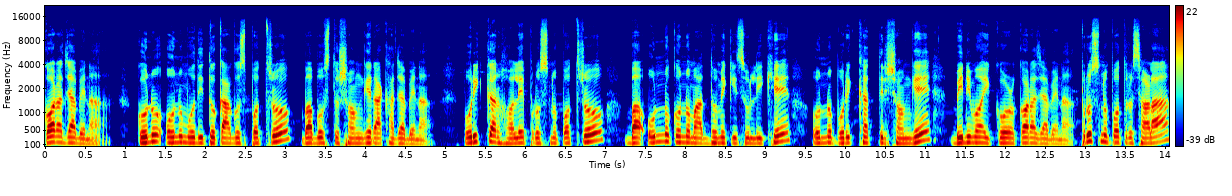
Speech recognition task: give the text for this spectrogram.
করা যাবে না। কোনো অনুমোদিত কাগজপত্র বা বস্তু সঙ্গে রাখা যাবে না। পরীক্ষার হলে প্রশ্নপত্র বা অন্য কোনো মাধ্যমে কিছু লিখে অন্য পরীক্ষার্থীর সঙ্গে বিনিময় করা যাবে না। প্রশ্নপত্র ছাড়া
